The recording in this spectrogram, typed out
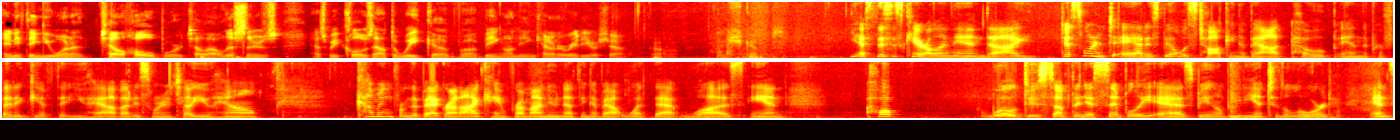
anything you want to tell Hope or tell our listeners as we close out the week of uh, being on the Encounter Radio Show? There she comes. Yes, this is Carolyn, and uh, I just wanted to add, as Bill was talking about hope and the prophetic gift that you have, I just wanted to tell you how, coming from the background I came from, I knew nothing about what that was, and hope will do something as simply as being obedient to the Lord and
